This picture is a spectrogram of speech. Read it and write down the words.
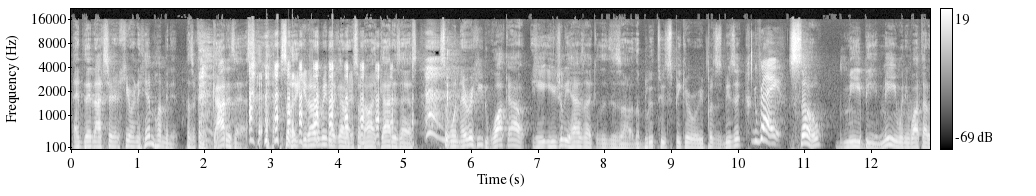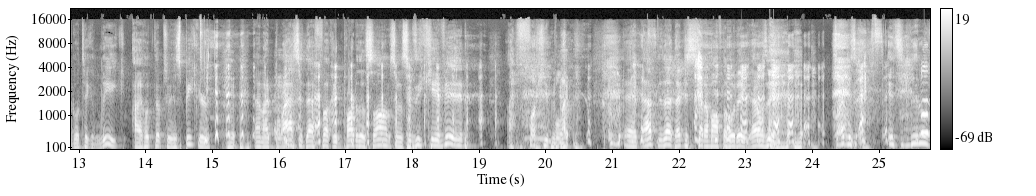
and then I started hearing him humming it. I was like, "I got his ass." so you know what I mean? Like, all right, so now I got his ass. So whenever he'd walk out, he usually has like this uh, the Bluetooth speaker where he puts his music. right. So, me being me, when he walked out to go take a leak, I hooked up to his speaker and I blasted that fucking part of the song. So as soon as he came in, I fucking blasted. And after that, that just set him off the whole day. That was it. So I just, it's little. Well,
